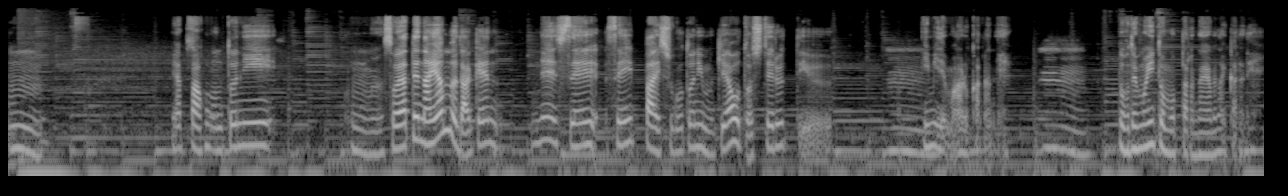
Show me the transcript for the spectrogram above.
うん。やっぱ本当に、うん、そうやって悩むだけね精精一杯仕事に向き合おうとしてるっていう意味でもあるからね。うん、どうでもいいと思ったら悩まないからね。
